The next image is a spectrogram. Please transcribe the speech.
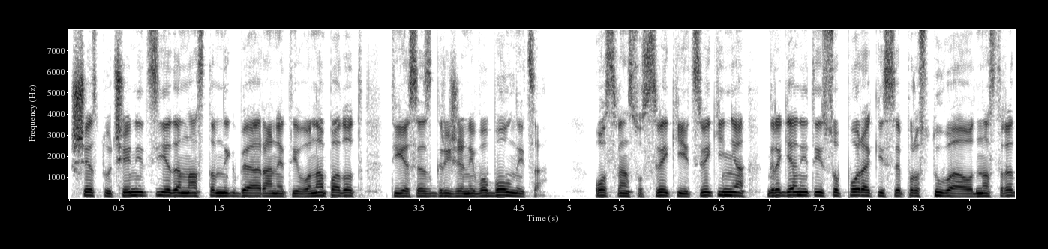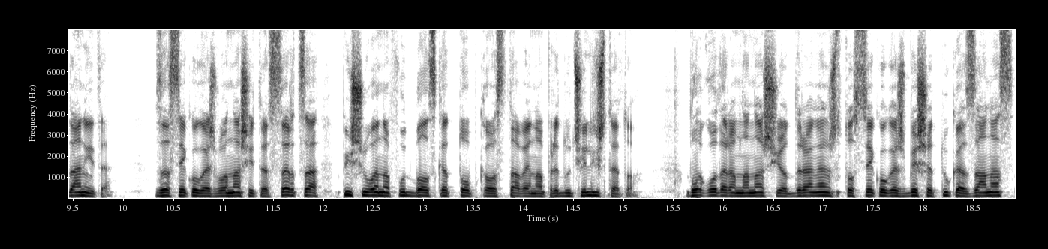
Шест ученици и еден наставник беа ранети во нападот, тие се згрижени во болница. Освен со свеки и цвекиња, граѓаните и со пораки се простуваа од настраданите. За секогаш во нашите срца пишува на фудбалска топка оставена пред училиштето. Благодарам на нашиот Драган што секогаш беше тука за нас,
